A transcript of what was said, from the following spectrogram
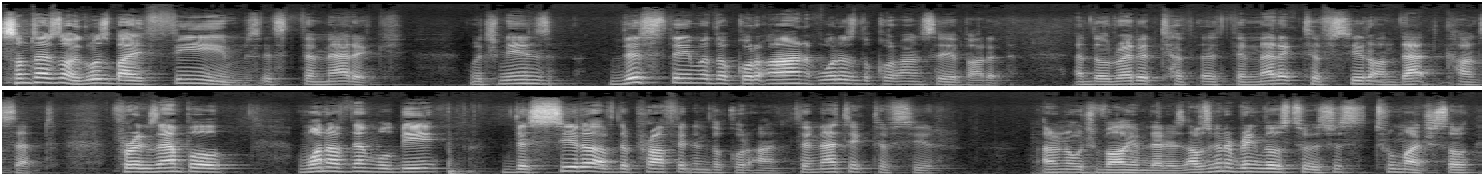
Sometimes no, it goes by themes. It's thematic, which means this theme of the Quran. What does the Quran say about it? And they'll write a, a thematic tafsir on that concept. For example, one of them will be the seerah of the Prophet in the Quran, thematic tafsir. I don't know which volume that is. I was going to bring those two. It's just too much. So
